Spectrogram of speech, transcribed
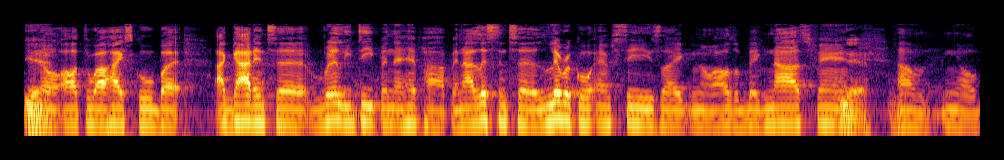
you Yeah. know, all throughout high school, but. I got into really deep into hip hop, and I listened to lyrical MCs like you know I was a big Nas fan, Yeah. um, you know,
